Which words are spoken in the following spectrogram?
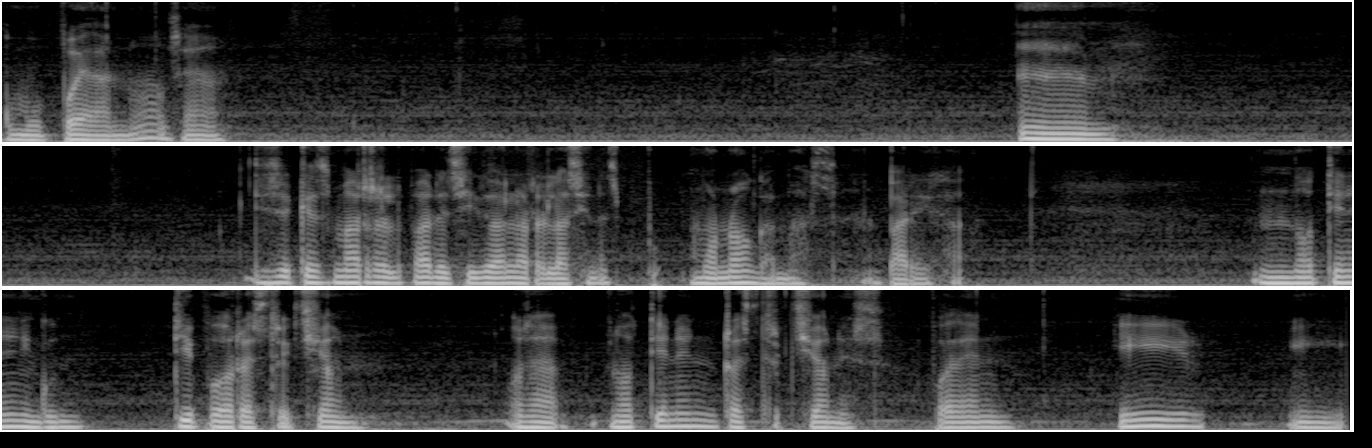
como puedan no o sea em, dice que es más parecido a las relaciones monógamas en pareja. No tiene ningún tipo de restricción o sea no tienen restricciones pueden ir y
